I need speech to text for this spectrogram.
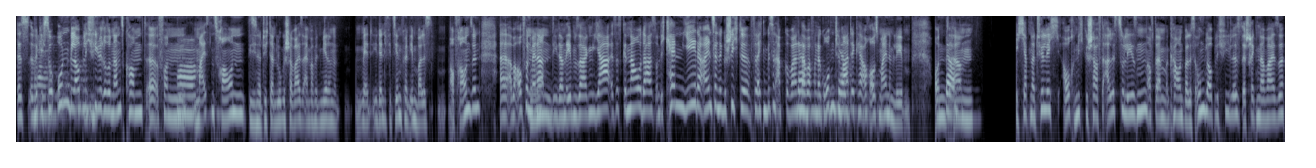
dass wirklich so unglaublich viel Resonanz kommt äh, von Ja. meistens Frauen, die sich natürlich dann logischerweise einfach mit mir dann mehr identifizieren können, eben weil es auch Frauen sind, aber auch von Mhm. Männern, die dann eben sagen, ja, es ist genau das und ich kenne jede einzelne Geschichte, vielleicht ein bisschen abgewandelt, Ja. aber von der groben Thematik her auch aus meinem Leben. Und Ja. ähm, ich habe natürlich auch nicht geschafft, alles zu lesen auf deinem Account, weil es unglaublich viel ist, erschreckenderweise.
